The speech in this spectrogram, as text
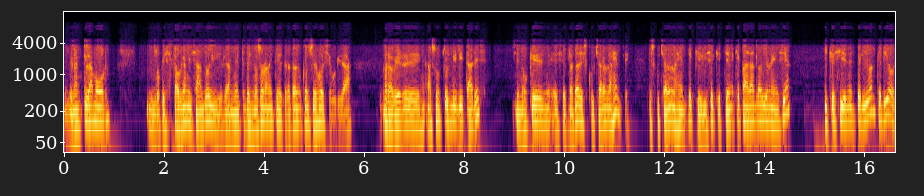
gran clamor, lo que se está organizando y realmente pues no solamente se trata de un consejo de seguridad para ver eh, asuntos militares, sino que eh, se trata de escuchar a la gente, escuchar a la gente que dice que tiene que parar la violencia y que si en el periodo anterior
